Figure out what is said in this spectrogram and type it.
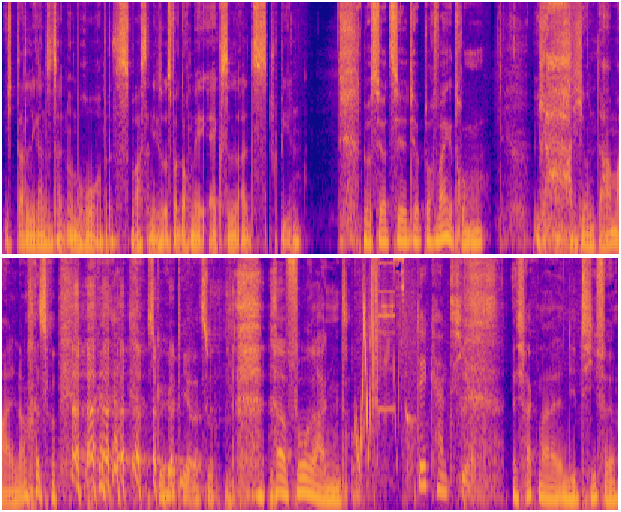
ich daddel die ganze Zeit nur im Büro, aber das war es dann nicht so. Es war doch mehr Excel als Spielen. Du hast ja erzählt, ihr habt doch Wein getrunken. Ja, hier und da mal. Ne? Also, das gehört ja dazu. Hervorragend. Dekantiert. Ich frag mal in die Tiefe.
